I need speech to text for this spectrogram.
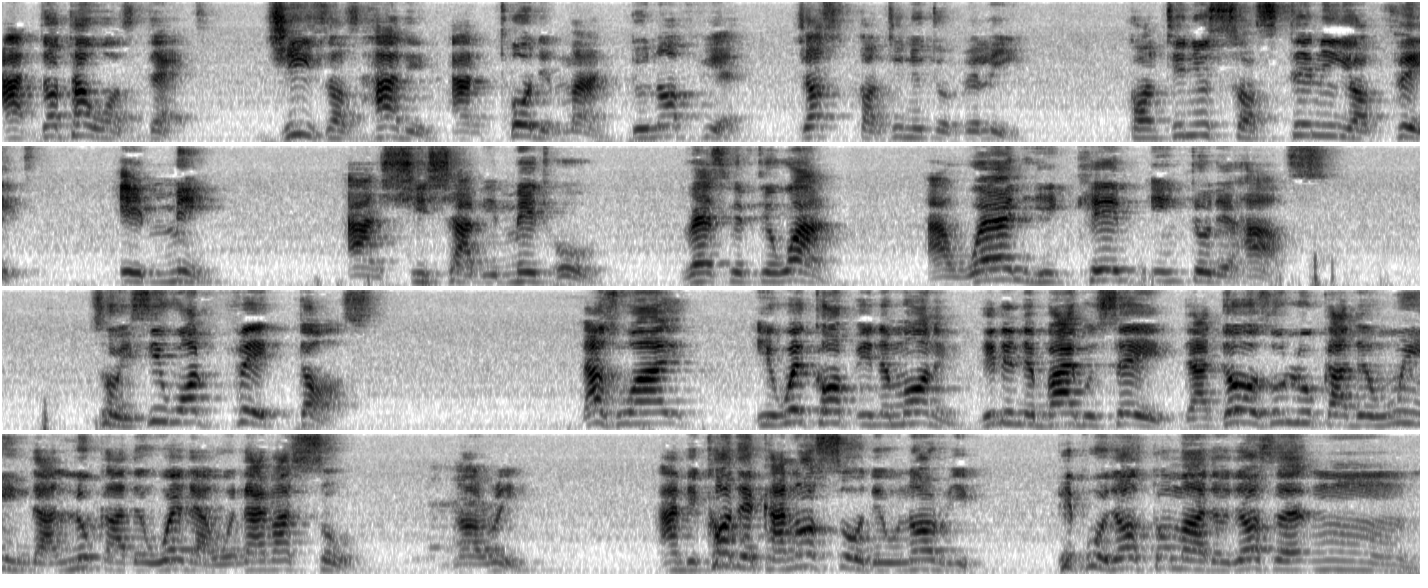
our daughter was dead. Jesus had it and told the man, Do not fear. Just continue to believe. Continue sustaining your faith in me, and she shall be made whole. Verse 51. And when he came into the house. So you see what faith does. That's why he wake up in the morning. Didn't the Bible say that those who look at the wind and look at the weather will never sow, not reap. And because they cannot sow, they will not reap. People just come out, they'll just say, hmm,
